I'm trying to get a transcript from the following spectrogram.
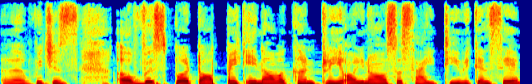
uh, which is a whisper topic in our country or in our society we can say.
